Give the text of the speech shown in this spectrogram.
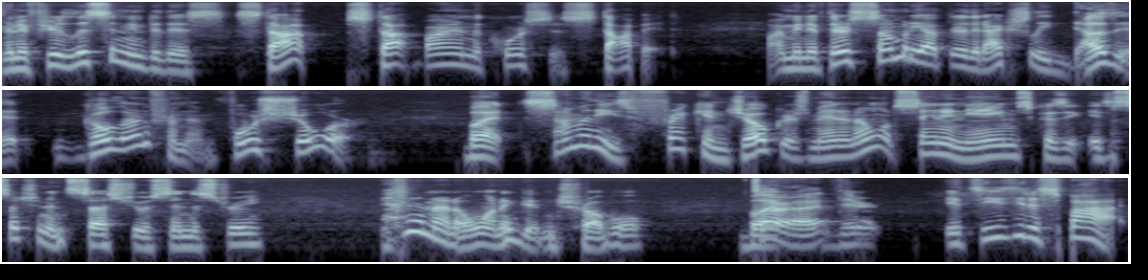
and if you're listening to this, stop stop buying the courses. Stop it. I mean, if there's somebody out there that actually does it, go learn from them for sure. But some of these freaking jokers, man, and I won't say any names because it's such an incestuous industry, and I don't want to get in trouble. But all right. they're it's easy to spot.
